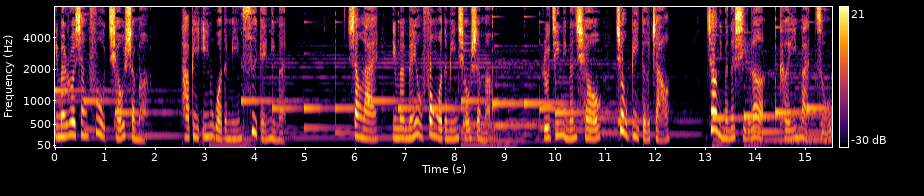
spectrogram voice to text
你们若向父求什么，他必因我的名赐给你们。向来你们没有奉我的名求什么，如今你们求，就必得着，叫你们的喜乐可以满足。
